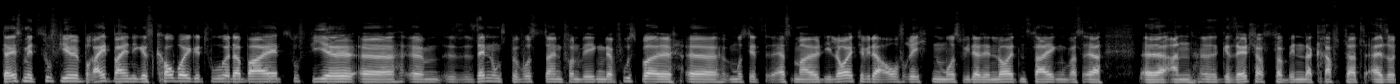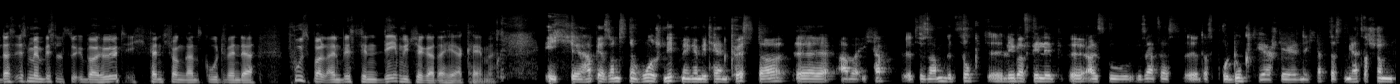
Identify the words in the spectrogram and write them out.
Da ist mir zu viel breitbeiniges Cowboy-Getue dabei, zu viel äh, ähm, Sendungsbewusstsein von wegen, der Fußball äh, muss jetzt erstmal die Leute wieder aufrichten, muss wieder den Leuten zeigen, was er äh, an äh, gesellschaftsverbindender Kraft hat. Also das ist mir ein bisschen zu überhöht. Ich fände es schon ganz gut, wenn der Fußball ein bisschen demütiger daherkäme. Ich habe ja sonst eine hohe Schnittmenge mit Herrn Köster äh, aber ich habe äh, zusammengezuckt, äh, lieber Philipp, äh, als du gesagt hast, äh, das Produkt herstellen. Ich das, mir hat das schon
